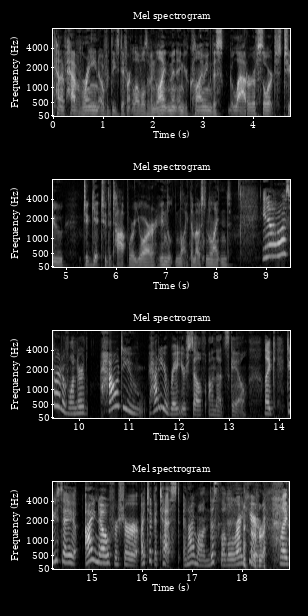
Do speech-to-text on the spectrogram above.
kind of have reign over these different levels of enlightenment, and you're climbing this ladder of sorts to to get to the top where you are in like the most enlightened. You know, I've always sort of wondered how do you how do you rate yourself on that scale? Like, do you say I know for sure I took a test and I'm on this level right here? Right. Like,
